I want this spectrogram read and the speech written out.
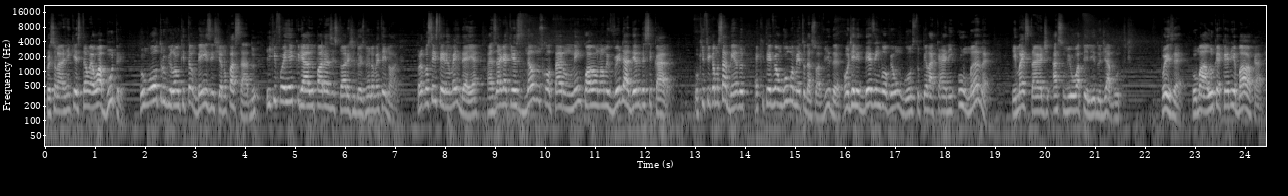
O personagem em questão é o Abutre, um outro vilão que também existia no passado e que foi recriado para as histórias de 2099. Para vocês terem uma ideia, as HQs não nos contaram nem qual é o nome verdadeiro desse cara. O que ficamos sabendo é que teve algum momento da sua vida onde ele desenvolveu um gosto pela carne humana e mais tarde assumiu o apelido de Abutre. Pois é, o maluco é canibal, cara,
